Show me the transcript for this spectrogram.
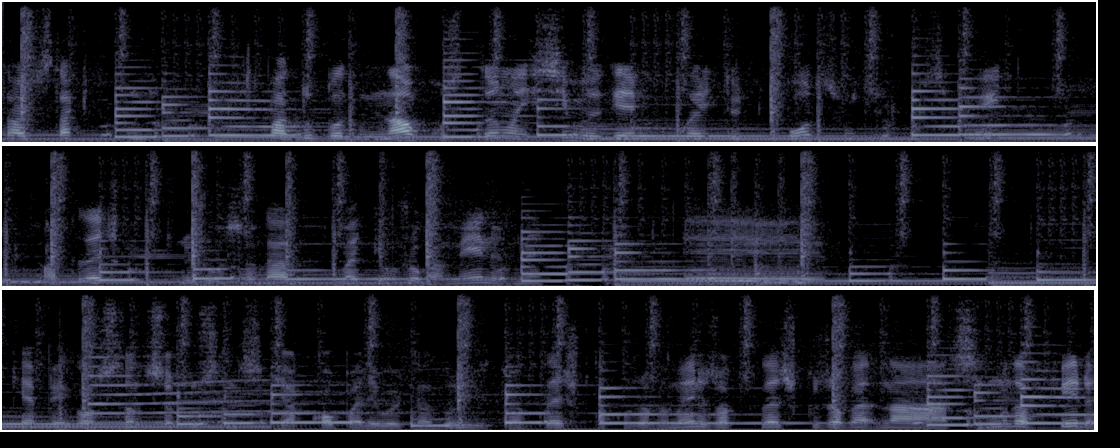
tá o destaque para a dupla Grinal custando lá em cima, o Grêmio com 48 pontos, o 50. O Atlético no jogo saudável vai ter um jogo a menos, né? pegar o Santos, só que o Santos tem a Copa Libertadores, então o Atlético tá com jogo menos. O Atlético joga na segunda-feira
